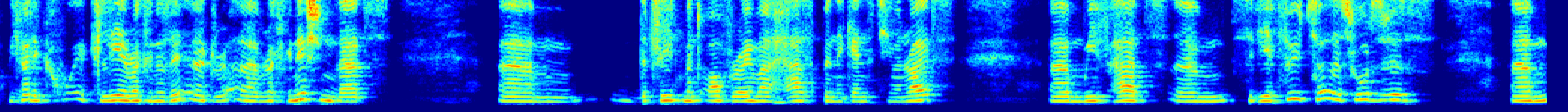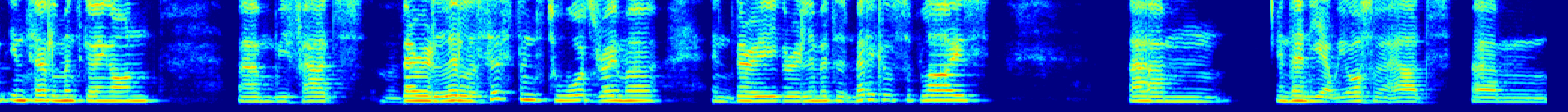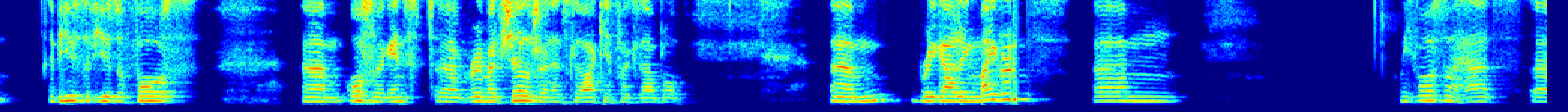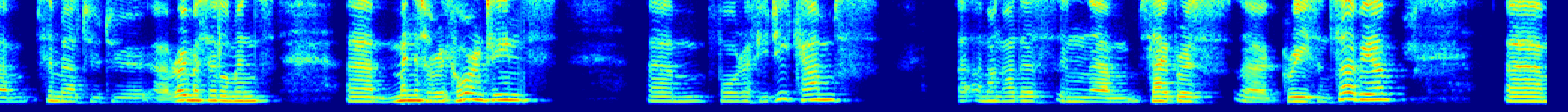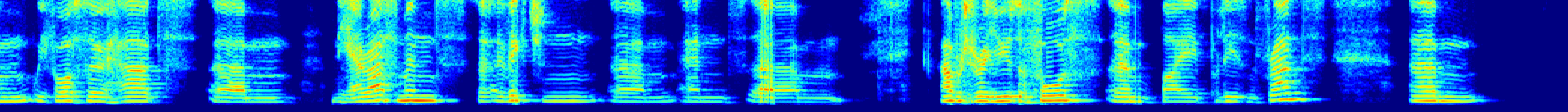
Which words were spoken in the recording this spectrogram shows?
we've had a, a clear recognition, uh, recognition that um, the treatment of Roma has been against human rights. Um, we've had um, severe food shortages um, in settlements going on. Um, we've had very little assistance towards Roma and very, very limited medical supplies. Um, and then, yeah, we also had um, abusive use of force, um, also against uh, Roma children in Slovakia, for example. Um, regarding migrants, um, we've also had, similar to, to uh, Roma settlements, mandatory quarantines um, for refugee camps, uh, among others in um, Cyprus, uh, Greece, and Serbia. Um, we've also had um, the harassment, uh, eviction, um, and um, arbitrary use of force by police in France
